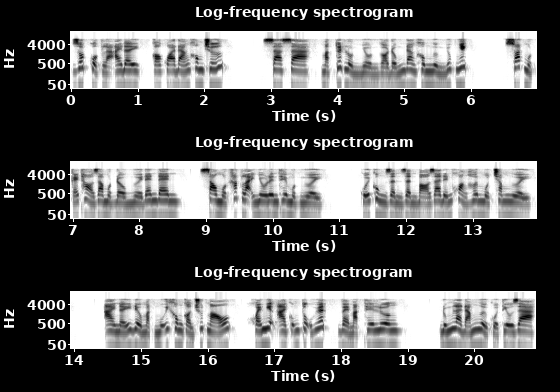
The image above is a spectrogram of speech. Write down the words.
Rốt cuộc là ai đây, có quá đáng không chứ? Xa xa, mặt tuyết lổn nhổn gò đống đang không ngừng nhúc nhích. Xoát một cái thỏ ra một đầu người đen đen, sau một khắc lại nhô lên thêm một người. Cuối cùng dần dần bò ra đến khoảng hơn 100 người. Ai nấy đều mặt mũi không còn chút máu, khóe miệng ai cũng tụ huyết, vẻ mặt thê lương. Đúng là đám người của tiêu gia,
